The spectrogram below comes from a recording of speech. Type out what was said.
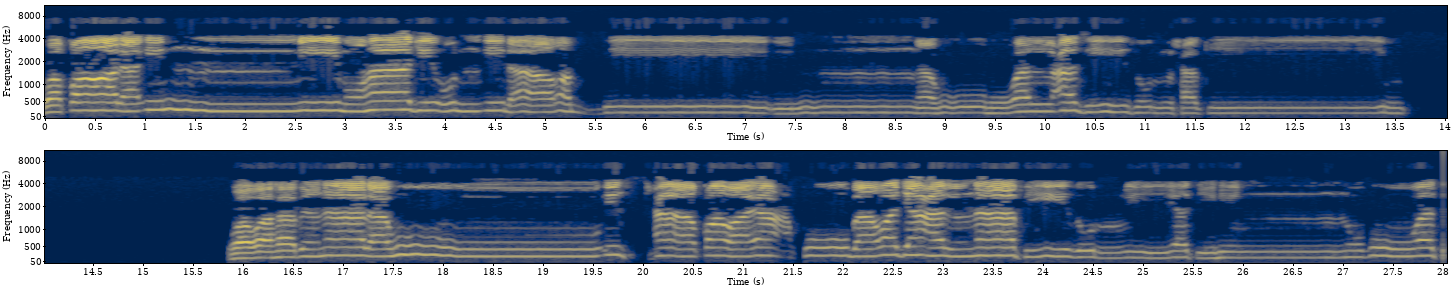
وقال إني مهاجر إلى ربي إنه هو العزيز الحكيم. ووهبنا له إسحاق ويعقوب وجعلنا في ذريته النبوة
